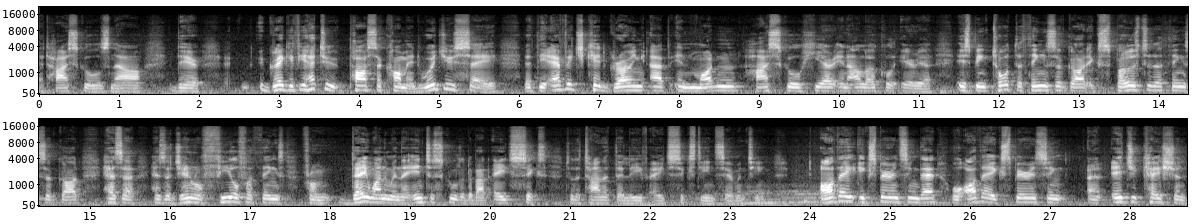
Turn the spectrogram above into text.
at high schools now, they're Greg, if you had to pass a comment, would you say that the average kid growing up in modern high school here in our local area is being taught the things of God, exposed to the things of God, has a, has a general feel for things from day one when they enter school at about age six to the time that they leave age 16, 17? Are they experiencing that, or are they experiencing an education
